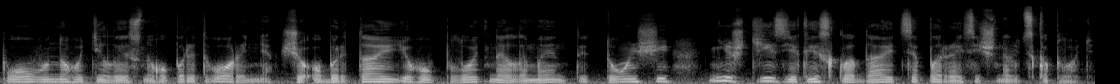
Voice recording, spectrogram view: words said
повного тілесного перетворення, що обертає його вплоть на елементи тонші, ніж ті, з яких складається пересічна людська плоть.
